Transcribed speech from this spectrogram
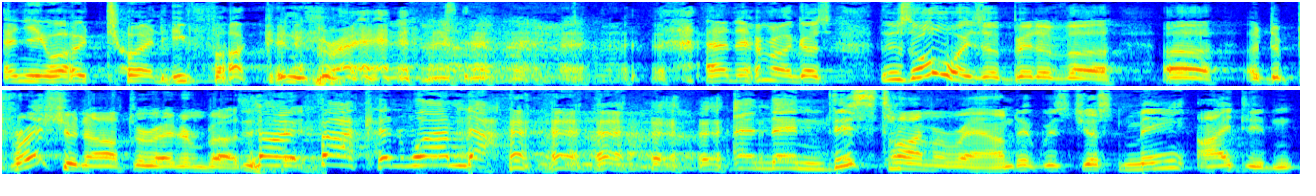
and you owe twenty fucking grand. and everyone goes, "There's always a bit of a, a, a depression after Edinburgh." No fucking wonder. and then this time around, it was just me. I didn't.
